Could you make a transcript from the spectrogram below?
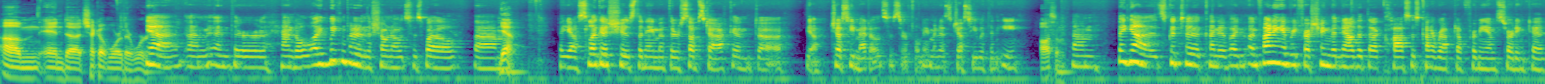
um, and uh, check out more of their work. Yeah, um, and their handle, like, we can put it in the show notes as well. Um, Yeah. But yeah, Sluggish is the name of their Substack, and uh, yeah, Jesse Meadows is their full name, and it's Jesse with an E. Awesome. Um, but yeah, it's good to kind of. I'm, I'm finding it refreshing that now that that class is kind of wrapped up for me, I'm starting to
